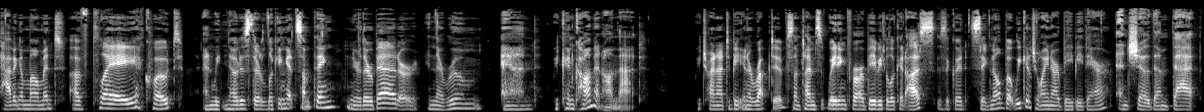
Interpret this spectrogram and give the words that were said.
having a moment of play, quote, and we notice they're looking at something near their bed or in their room, and we can comment on that. We try not to be interruptive. Sometimes waiting for our baby to look at us is a good signal, but we can join our baby there and show them that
